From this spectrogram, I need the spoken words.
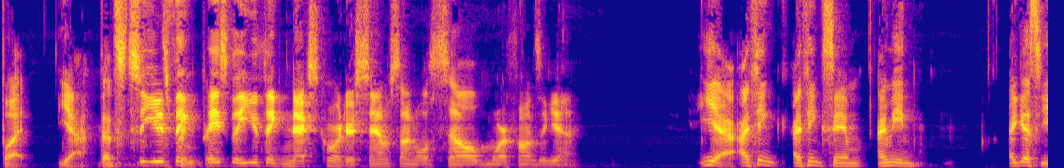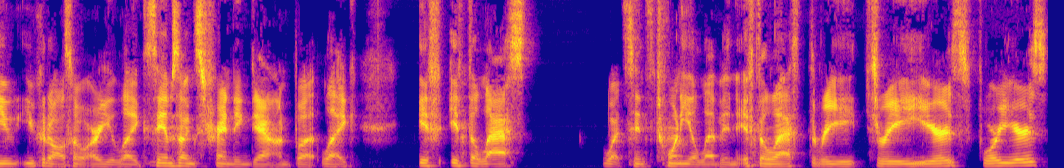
but yeah that's So you it's pretty think basically you think next quarter Samsung will sell more phones again? Yeah, I think I think Sam. I mean, I guess you you could also argue like Samsung's trending down, but like if if the last what since 2011, if the last three three years, four years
